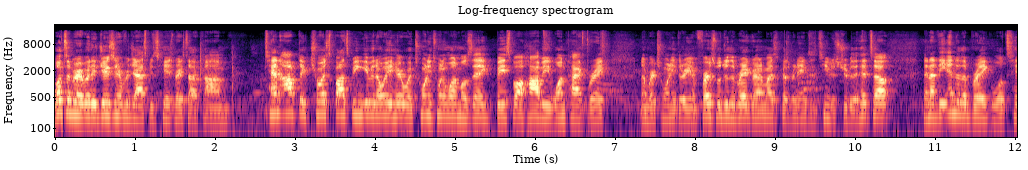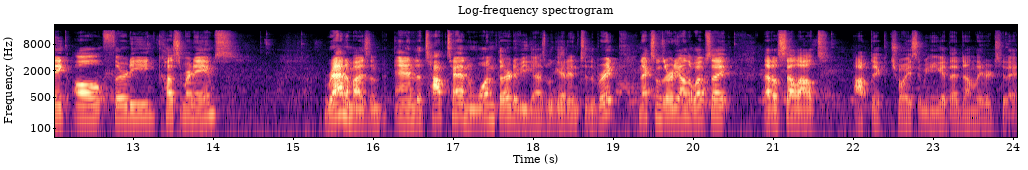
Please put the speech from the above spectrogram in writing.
What's up, everybody? Jason here for JaspysCaseBreaks.com. 10 Optic Choice spots being given away here with 2021 Mosaic Baseball Hobby one pack break number 23. And first, we'll do the break randomizer because we're names the team distribute the hits out. Then at the end of the break, we'll take all 30 customer names, randomize them, and the top 10, one third of you guys will get into the break. Next one's already on the website. That'll sell out Optic Choice, and we can get that done later today.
